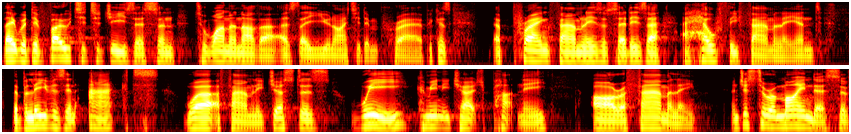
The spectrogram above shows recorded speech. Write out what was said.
They were devoted to Jesus and to one another as they united in prayer. Because a praying family, as I've said, is a, a healthy family. And the believers in Acts were a family, just as we, Community Church Putney, are a family. And just to remind us of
